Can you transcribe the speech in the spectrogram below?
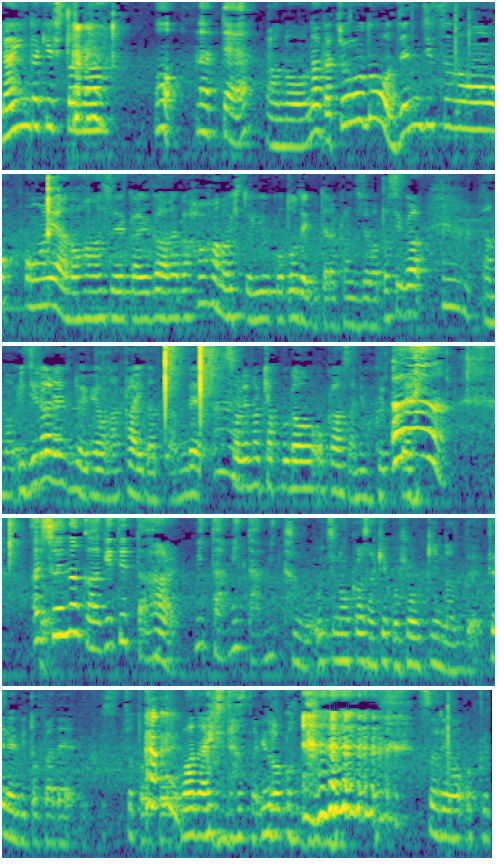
LINE だけしたな おなんて。あのなんかちょうど前日のオンエアの反省会がなんか母の日ということでみたいな感じで私がうん。あのいじられるような回だったんで、うん。それのキャップ画をお母さんに送って。あそれなんかあげてた、はい。見た見た見た。そううちのお母さん結構ひょうきんなんでテレビとかでちょっとこう 話題に出すと喜んで それを送っ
